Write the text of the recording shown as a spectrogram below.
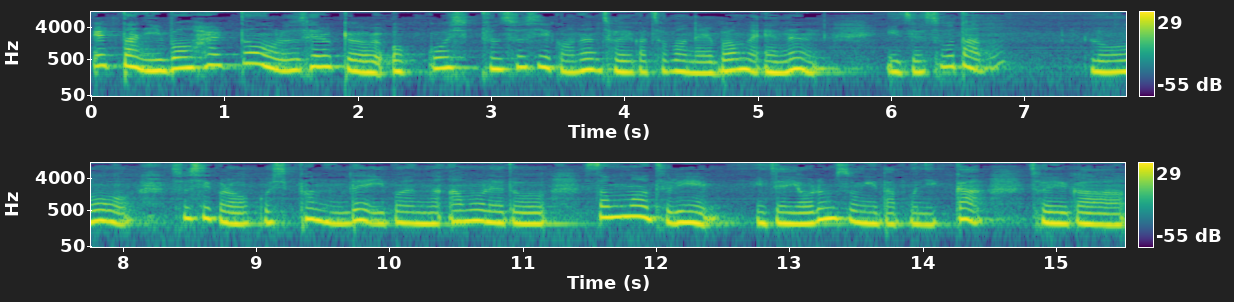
일단 이번 활동으로 새롭게 얻고 싶은 수식어는 저희가 저번 앨범에는 이제 소다로 수식을 얻고 싶었는데 이번에는 아무래도 썸머 드림 이제 여름송이다 보니까 저희가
